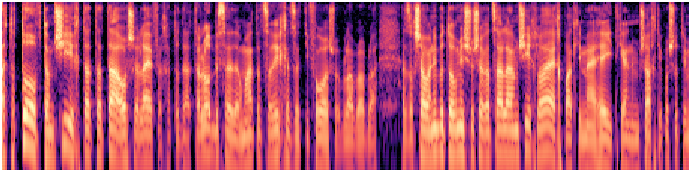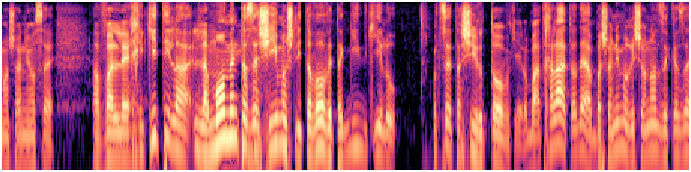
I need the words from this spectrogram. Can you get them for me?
אתה טוב, תמשיך, טה-טה-טה, או שלהפך, אתה יודע, אתה לא בסדר, מה אתה צריך את זה, תפרוש, ובלה בלה בלה. אז עכשיו, אני בתור מישהו שרצה להמשיך, לא היה אכפת לי מההייט, כן? המשכתי פשוט עם מה שאני עושה. אבל uh, חיכיתי למומנט הזה שאימא שלי תבוא ותגיד, כאילו, הוצאת שיר טוב, כאילו. בהתחלה, אתה יודע, בשנים הראשונות זה כזה,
